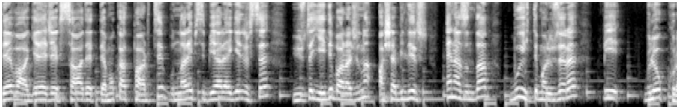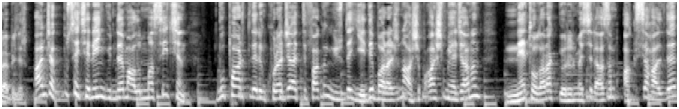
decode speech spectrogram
Deva, Gelecek, Saadet, Demokrat Parti bunlar hepsi bir araya gelirse %7 barajını aşabilir. En azından bu ihtimal üzere bir blok kurabilir. Ancak bu seçeneğin gündeme alınması için bu partilerin kuracağı ittifakın %7 barajını aşıp aşmayacağının net olarak görülmesi lazım. Aksi halde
